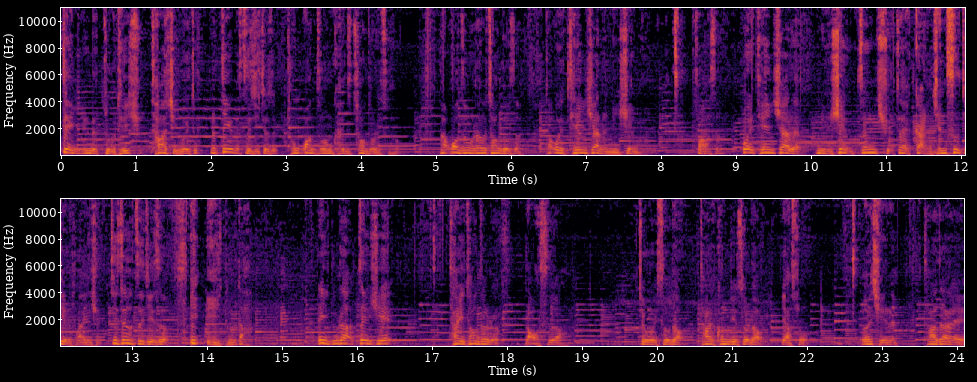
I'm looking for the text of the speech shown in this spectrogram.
电影的主题曲插曲为主。那第二个时期就是从汪志峰开始创作的时候，那汪志峰他的创作是，他为天下的女性啊发声，为天下的女性争取在感情世界的发言权。第三个时期是一语独大，一语独大这些参与创作的老师啊，就会受到他的空间受到压缩。而且呢，他在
